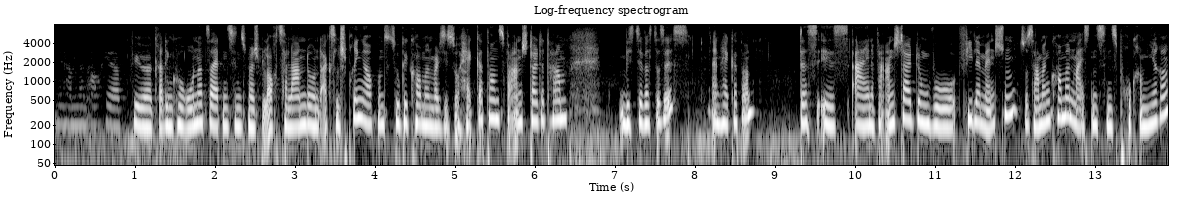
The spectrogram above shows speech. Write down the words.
Wir haben dann auch ja für, gerade in Corona-Zeiten sind zum Beispiel auch Zalando und Axel Springer auf uns zugekommen, weil sie so Hackathons veranstaltet haben. Wisst ihr, was das ist? Ein Hackathon? Das ist eine Veranstaltung, wo viele Menschen zusammenkommen, meistens sind es Programmierer,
